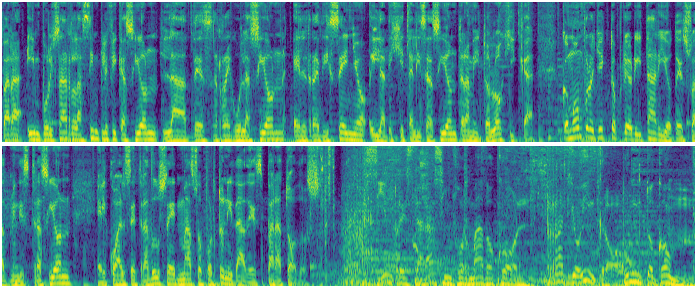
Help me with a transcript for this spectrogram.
para impulsar la simplificación, la desregulación, el rediseño y la digitalización tramitológica como un proyecto prioritario de su administración, el cual se traduce en más oportunidades para todos. Siempre estarás informado con radioincro.com.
